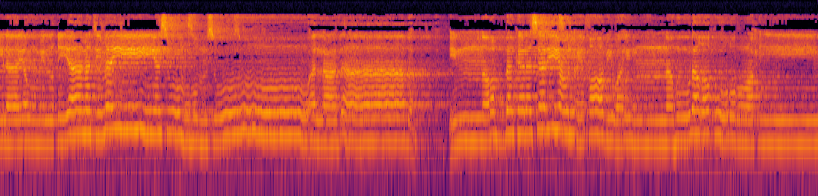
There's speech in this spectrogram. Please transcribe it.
إِلَى يَوْمِ الْقِيَامَةِ مَن يَسُومُهُمْ سُوءَ الْعَذَابِ إِنَّ رَبَّكَ لَسَرِيعُ الْعِقَابِ وَإِنَّهُ لَغَفُورٌ رَّحِيمٌ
